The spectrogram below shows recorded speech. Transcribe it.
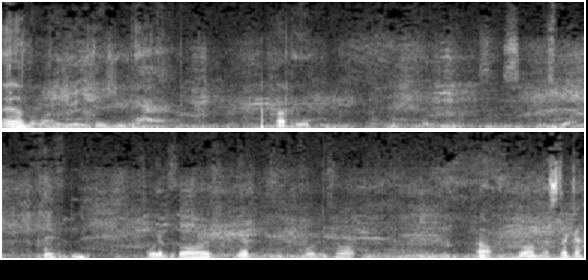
At the way you is you. Up here. 50? 45? Yep. 45. Oh, you want my sticker?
